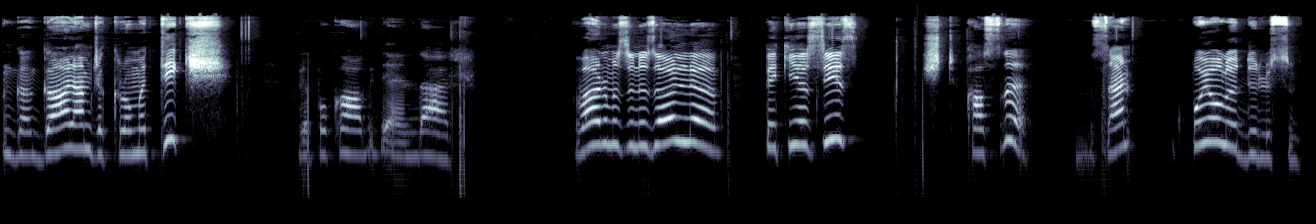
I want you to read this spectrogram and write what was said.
Ga Gal amca kromatik. Ve Poco abi de ender. Var mısınız oğlum? Peki ya siz? Şşt kaslı. Sen kupa yolu ödüllüsün.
